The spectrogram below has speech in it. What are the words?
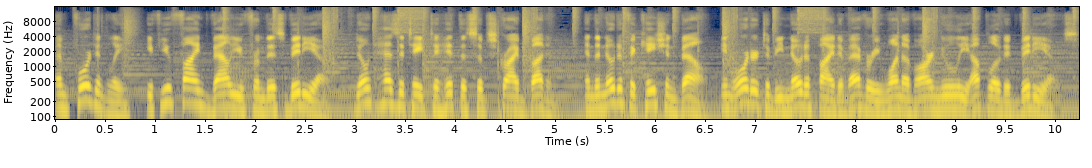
Importantly, if you find value from this video, don't hesitate to hit the subscribe button, and the notification bell, in order to be notified of every one of our newly uploaded videos.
